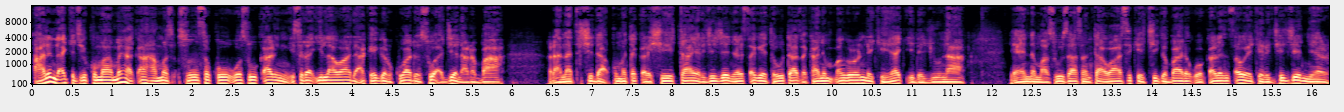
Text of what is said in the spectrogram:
A halin da ake ciki kuma mayaƙan hamas sun sako wasu karin isra'ilawa da aka yi garkuwa da su a jiya laraba. Rana ta shida kuma ta ƙarshe ta yarjejeniyar tsagaita wuta tsakanin ɓangarorin da ke yaƙi da juna. Yayin da masu sasantawa suke ci gaba da ƙoƙarin tsawaita yarjejeniyar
